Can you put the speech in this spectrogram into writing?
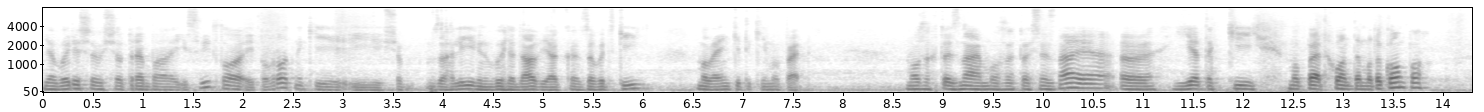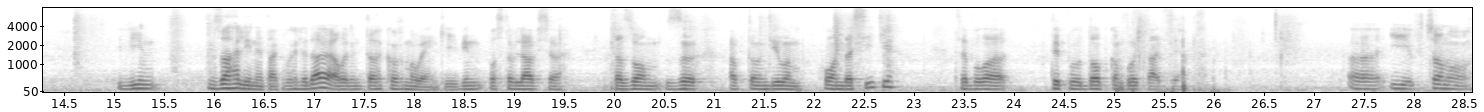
Я вирішив, що треба і світло, і поворотники, і щоб взагалі він виглядав як заводський маленький такий мопед. Може хтось знає, може хтось не знає. Е, є такий мопед Honda Motocompo. Він взагалі не так виглядає, але він також маленький. Він поставлявся разом з автомобілем Honda City. Це була типу доп комплектація. Е, і в цьому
